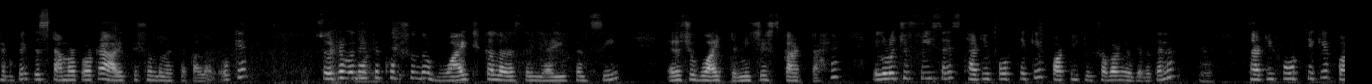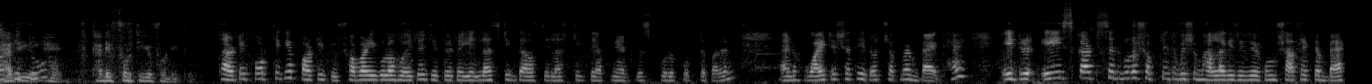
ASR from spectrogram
থাকবে জাস্ট আমার পরটা আরেকটা সুন্দর একটা কালার ওকে সো এটার মধ্যে একটা খুব সুন্দর হোয়াইট কালার আছে ইয়ার ইউ ক্যান সি এটা হচ্ছে হোয়াইটটা নিচের স্কার্টটা হ্যাঁ? এগুলো হচ্ছে ফ্রি সাইজ থার্টি ফোর থেকে ফর্টি টু সবার হয়ে যাবে তাই না? হ্যাঁ। থার্টি ফোর থেকে ফর্টি টু হ্যাঁ থার্টি ফোর থেকে ফর্টি টু থার্টি ফোর থেকে ফর্টি টু সবার এগুলো হয়ে যায়, যেহেতু এটা ইলাস্টিক দেওয়া আছে ইলাস্টিক দিয়ে আপনি অ্যাডজাস্ট করে পড়তে পারেন। অ্যান্ড হোয়াইটের সাথে এটা হচ্ছে আপনার ব্যাগ হ্যাঁ? এই এই স্কার্ট সেটগুলো সবচেয়ে বেশি ভালো লাগে যে যেরকম সাথে একটা ব্যাগ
